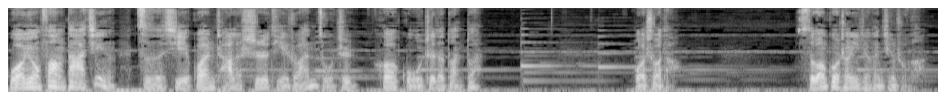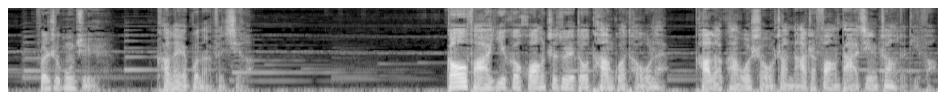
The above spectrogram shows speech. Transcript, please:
我用放大镜仔细观察了尸体软组织和骨质的断断。我说道：“死亡过程已经很清楚了，分尸工具看来也不难分析了。”高法医和黄支队都探过头来看了看我手上拿着放大镜照的地方。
